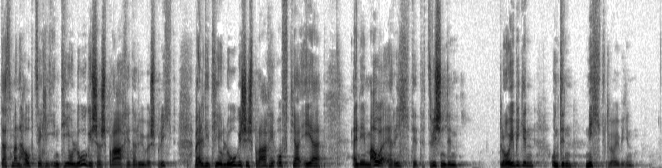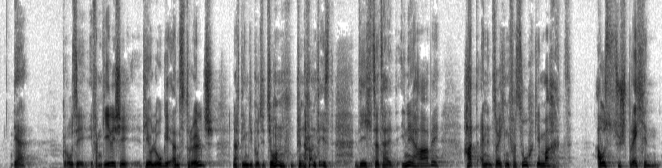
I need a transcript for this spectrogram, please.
dass man hauptsächlich in theologischer Sprache darüber spricht, weil die theologische Sprache oft ja eher eine Mauer errichtet zwischen den Gläubigen und den Nichtgläubigen. Der große evangelische Theologe Ernst Rölsch nachdem die Position benannt ist, die ich zurzeit innehabe, hat einen solchen Versuch gemacht, auszusprechen,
